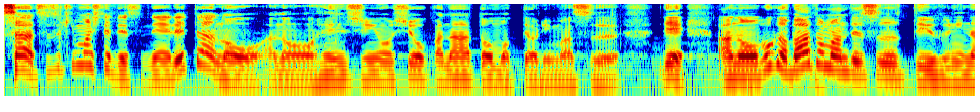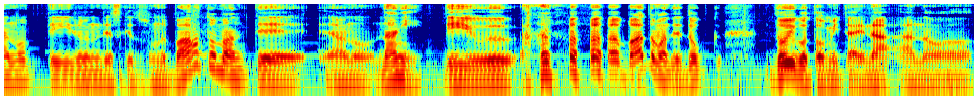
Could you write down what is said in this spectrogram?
さあ続きましてですねレターのあの返信をしようかなと思っております。であの僕はバートマンですっていうふうに名乗っているんですけどそのバートマンってあの何？っていう バートマンってどどういうことみたいなあの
